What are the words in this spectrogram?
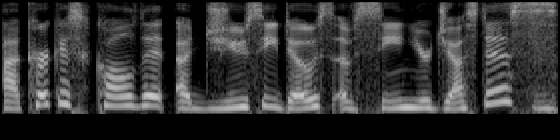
uh, Kirkus called it a juicy dose of senior justice.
